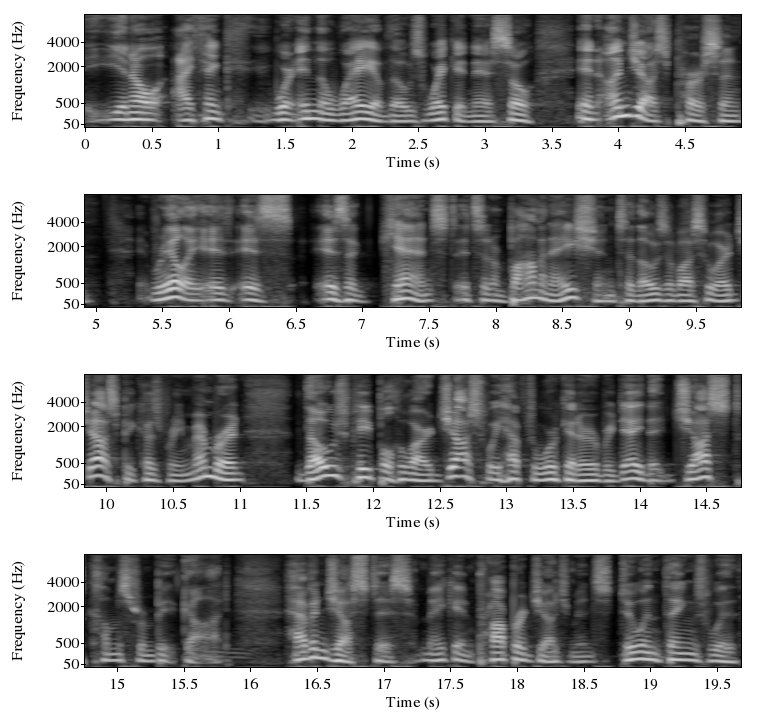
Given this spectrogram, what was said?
you know, I think we're in the way of those wickedness. So an unjust person really is, is is against, it's an abomination to those of us who are just because remembering those people who are just, we have to work at it every day. That just comes from God, having justice, making proper judgments, doing things with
